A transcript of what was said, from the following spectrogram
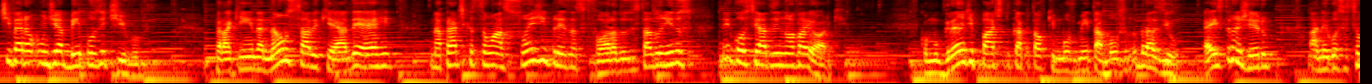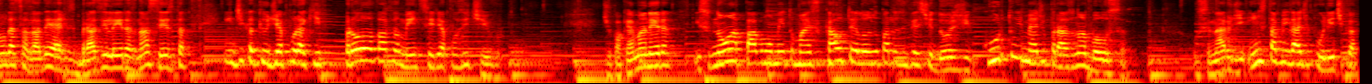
tiveram um dia bem positivo. Para quem ainda não sabe o que é ADR, na prática são ações de empresas fora dos Estados Unidos negociadas em Nova York. Como grande parte do capital que movimenta a bolsa no Brasil é estrangeiro, a negociação dessas ADRs brasileiras na sexta indica que o dia por aqui provavelmente seria positivo. De qualquer maneira, isso não apaga o momento mais cauteloso para os investidores de curto e médio prazo na bolsa. O cenário de instabilidade política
